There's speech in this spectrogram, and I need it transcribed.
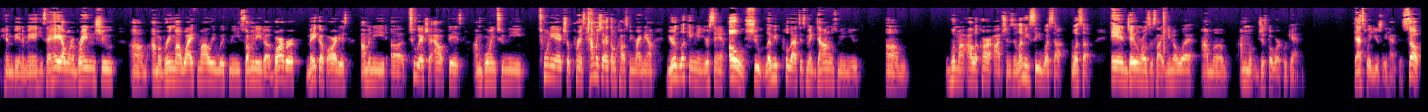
him being a man, he say, "Hey, I want a branding shoot. Um, I'm gonna bring my wife Molly with me, so I'm gonna need a barber, makeup artist. I'm gonna need uh, two extra outfits. I'm going to need 20 extra prints. How much is that gonna cost me right now?" You're looking and you're saying, "Oh shoot, let me pull out this McDonald's menu." Um, with my a la carte options and let me see what's up. What's up? And Jalen Rose is like, you know what? I'm a, I'm just gonna just go work with Gavin. That's what usually happens. So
